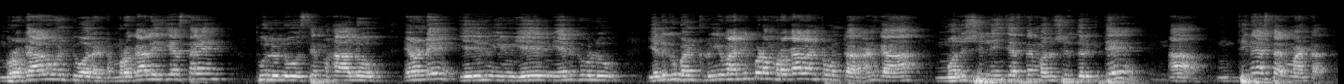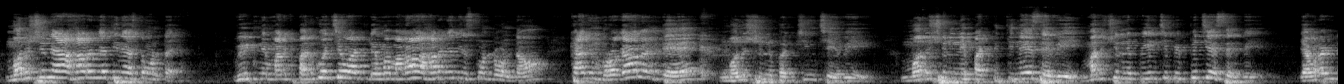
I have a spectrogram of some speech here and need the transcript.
మృగాల వంటి వారంట. మృగాలు ఏం చేస్తాయి? పులులు సింహాలు ఏమండి? ఏ- ఏనుగులు ఎలుగుబంట్లు ఇవన్నీ కూడా మృగాలు అంటూ ఉంటారు. అనగా మనుషుల్ని ఏం చేస్తాయి మనుషులు దొరికితే ఆ, తినేస్తాయి అనమాట మనుషుల్ని ఆహారంగా తినేస్తూ ఉంటాయి. వీటిని మనకి పనికొచ్చే వాటిని ఏమో మనం ఆహారంగా తీసుకుంటూ ఉంటాం. కానీ మృగాలంటే మనుషుల్ని భక్షించేవి మనుషుల్ని పట్టి తినేసేవి మనుషుల్ని పీల్చి పిప్పి చేసేవి. ఎవరంట?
